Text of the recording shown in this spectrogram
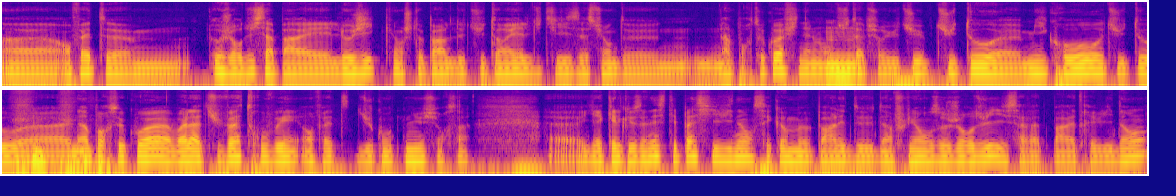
Euh, en fait, euh, aujourd'hui, ça paraît logique quand je te parle de tutoriel d'utilisation de n'importe quoi finalement. Tu Mhm. tapes sur YouTube, tuto euh, micro, tuto n'importe quoi. Voilà, tu vas trouver en fait du contenu sur ça. Il y a quelques années, c'était pas si évident. C'est comme parler d'influence aujourd'hui, ça va te paraître évident.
